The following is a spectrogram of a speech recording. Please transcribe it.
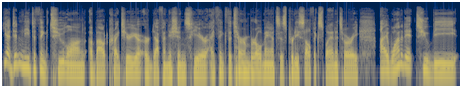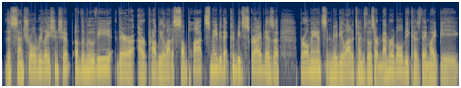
Yeah, didn't need to think too long about criteria or definitions here. I think the term bromance is pretty self explanatory. I wanted it to be the central relationship of the movie. There are probably a lot of subplots, maybe, that could be described as a bromance. Maybe a lot of times those are memorable because they might be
